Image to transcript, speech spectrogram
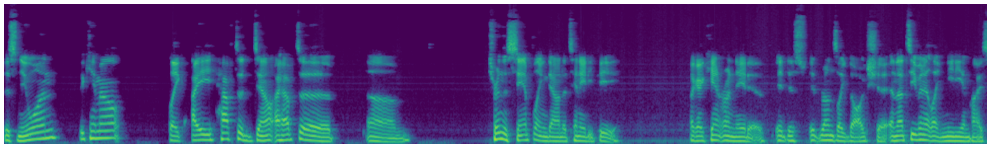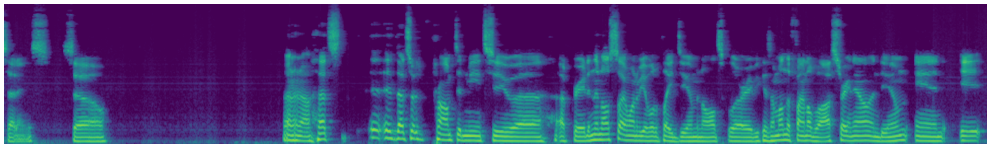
This new one that came out, like I have to down. I have to um, turn the sampling down to 1080p like I can't run native. It just it runs like dog shit, and that's even at like medium high settings. So I don't know. That's that's what prompted me to uh, upgrade, and then also I want to be able to play Doom in all its glory because I'm on the final boss right now in Doom, and it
